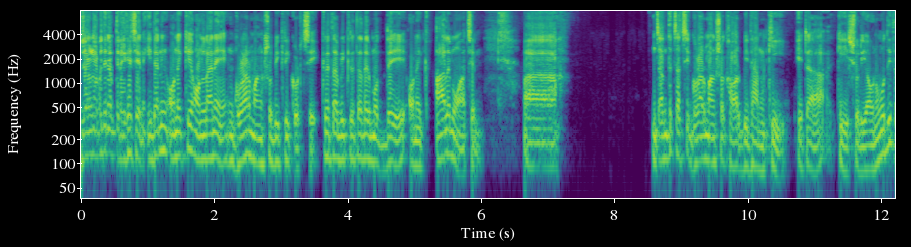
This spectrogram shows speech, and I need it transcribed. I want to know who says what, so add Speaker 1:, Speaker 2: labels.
Speaker 1: জয়নুল আবেদিন আপনি রেখেছেন, ইদানিং অনেকে অনলাইনে ঘোড়ার মাংস বিক্রি করছে। ক্রেতা বিক্রেতাদের মধ্যে অনেক আলেমও আছেন। জানতে চাচ্ছি ঘোড়ার মাংস খাওয়ার বিধান কি? এটা কি শরিয়া অনুমোদিত?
